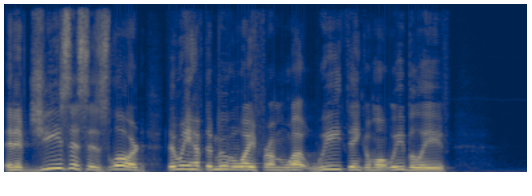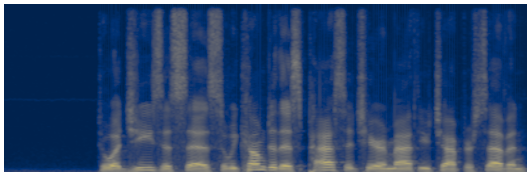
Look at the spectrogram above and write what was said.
And if Jesus is Lord, then we have to move away from what we think and what we believe to what Jesus says. So we come to this passage here in Matthew chapter 7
